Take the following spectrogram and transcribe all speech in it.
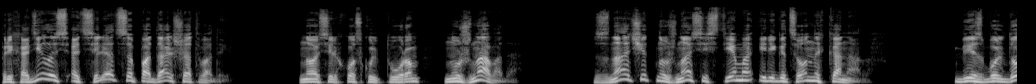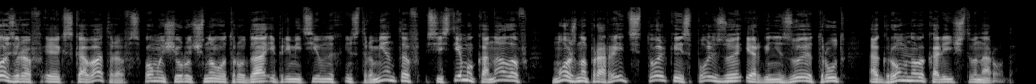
Приходилось отселяться подальше от воды. Но сельхозкультурам нужна вода значит, нужна система ирригационных каналов. Без бульдозеров и экскаваторов с помощью ручного труда и примитивных инструментов систему каналов можно прорыть, только используя и организуя труд огромного количества народа.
